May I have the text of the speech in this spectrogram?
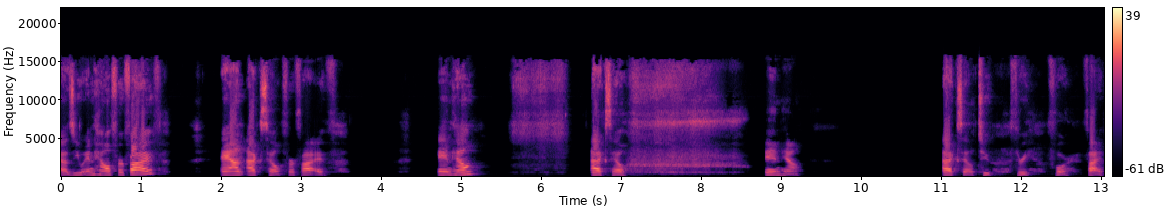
as you inhale for five and exhale for five. Inhale. Exhale. Inhale. Exhale. Two, three, four, five.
